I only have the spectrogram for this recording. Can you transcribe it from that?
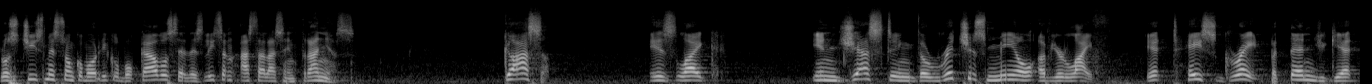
Los chismes son como ricos bocados, se deslizan hasta las entrañas. Gossip is like ingesting the richest meal of your life. It tastes great, but then you get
